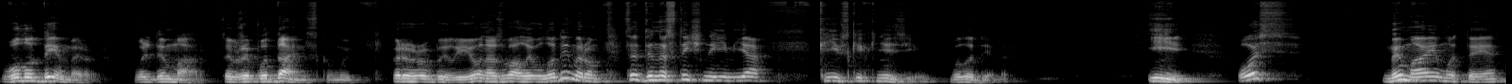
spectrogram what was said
Володимир Вольдемар, це вже по данському переробили. Його назвали Володимиром. Це династичне ім'я київських князів Володимир. І ось ми маємо те,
